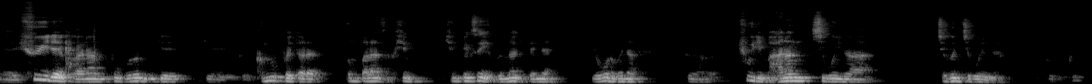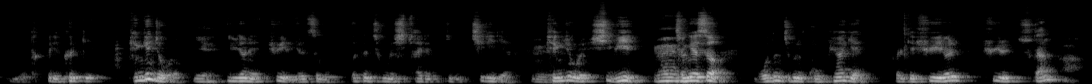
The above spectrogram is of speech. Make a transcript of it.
예, 휴일에 관한 부분은 이게, 이게 그 근무표에 따라 형, 형평성이 어긋나기 때문에 요거는 그냥 그 휴일이 많은 직원이나 적은 직원이나 그, 그, 뭐 특별히 그렇게 평균적으로 예. 1년에 휴일 예를 들어서 뭐 어떤 직원은 14일에 지금 7일이야. 예. 평균적으로 12일 예. 정해서 모든 직원이 공평하게 그렇게 휴일을 휴일 수당 아.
